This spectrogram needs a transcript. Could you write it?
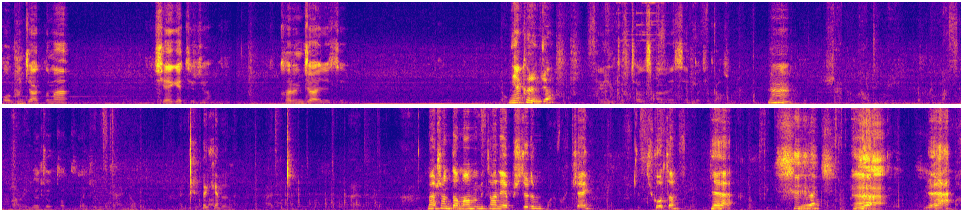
Korkunca aklıma şey getireceğim. Karınca ailesi. Niye karınca? Ne bileyim çok çalışkan ve sempatik. Hurry. Ve çok tatlılar. Peki. Ben şu an damağıma bir tane yapıştırdım şey. Çikolata.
